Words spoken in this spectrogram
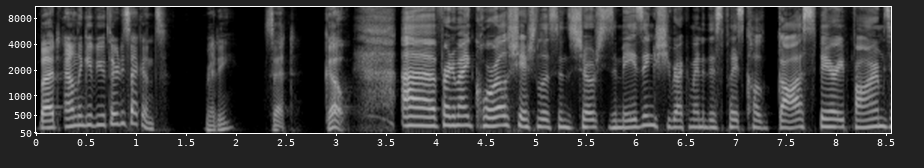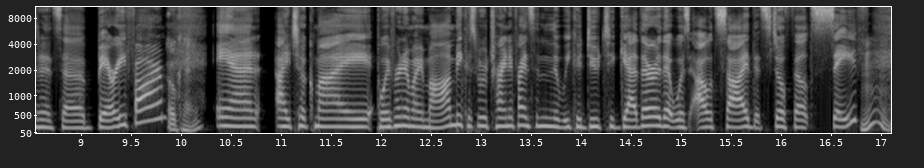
But I only give you 30 seconds. Ready, set, go. Uh, a friend of mine, Coral, she actually listens to the show. She's amazing. She recommended this place called Gossberry Farms, and it's a berry farm. Okay. And I took my boyfriend and my mom because we were trying to find something that we could do together that was outside that still felt safe. Mm.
